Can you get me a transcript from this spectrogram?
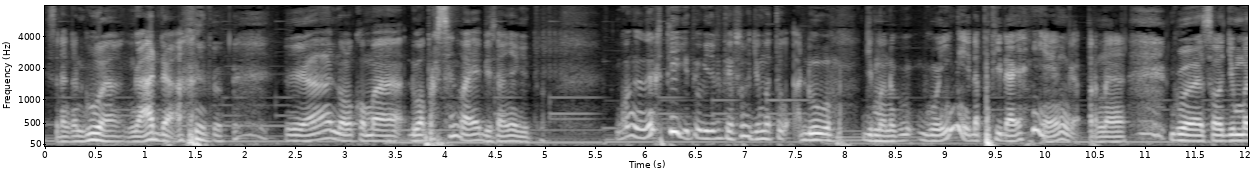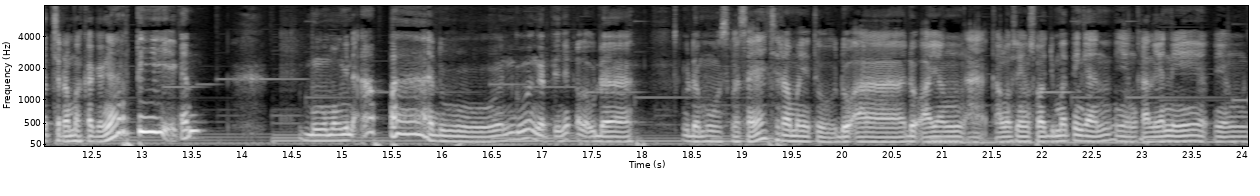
Sedangkan gua nggak ada gitu. Ya 0,2 persen lah ya bisanya gitu gua nggak ngerti gitu jadi tiap sholat Jumat tuh aduh gimana gua ini dapat hidayahnya ya? Nggak pernah gua sholat Jumat ceramah kagak ngerti kan? Mau ngomongin apa? Aduh kan gua ngertinya kalau udah udah mau selesai ceramah itu. Doa doa yang kalau yang sholat Jumat nih kan yang kalian nih yang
